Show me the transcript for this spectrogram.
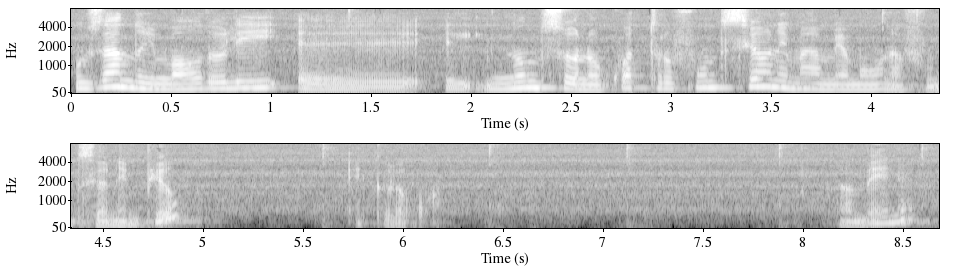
usando i moduli eh, non sono quattro funzioni ma abbiamo una funzione in più. Eccolo qua. Va bene?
